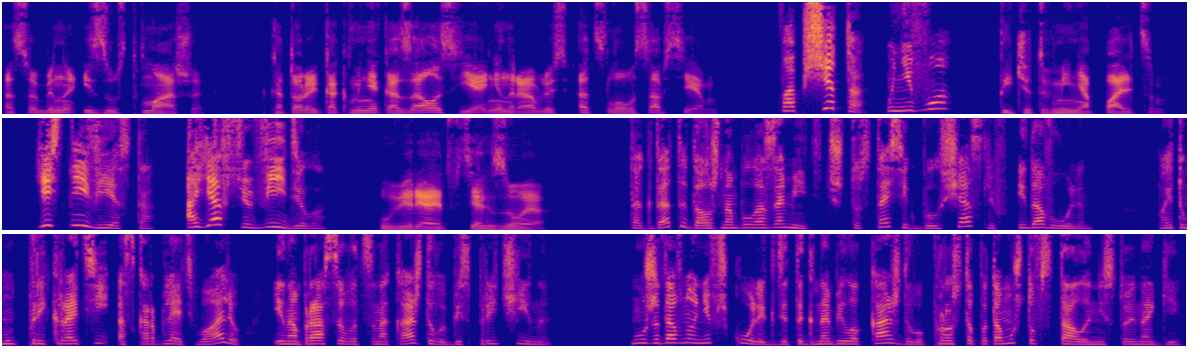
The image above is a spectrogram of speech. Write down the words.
особенно из уст Маши, которой, как мне казалось, я не нравлюсь от слова совсем. «Вообще-то у него...» — тычет в меня пальцем. «Есть невеста, а я все видела», — уверяет всех Зоя. Тогда ты должна была заметить, что Стасик был счастлив и доволен, Поэтому прекрати оскорблять Валю и набрасываться на каждого без причины. Мы уже давно не в школе, где ты гнобила каждого просто потому, что встала не с той ноги.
